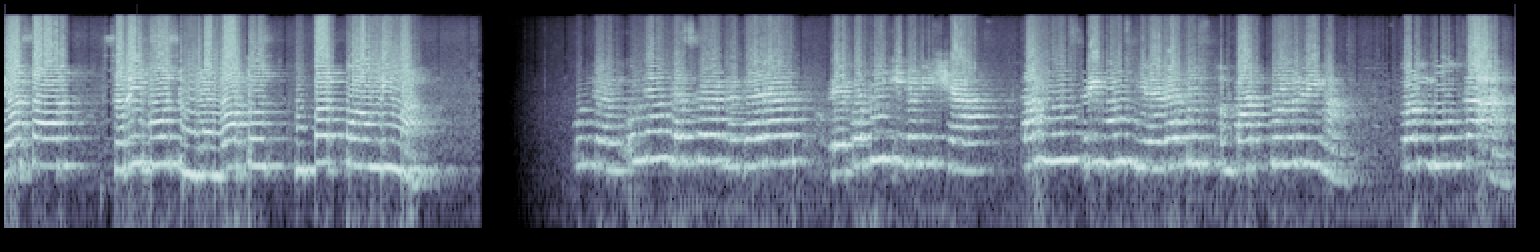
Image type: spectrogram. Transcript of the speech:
Dasar 1945 Undang-Undang Dasar Negara Republik Indonesia tahun 1945 Pembukaan.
